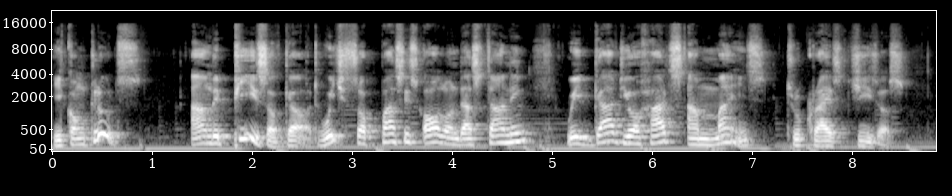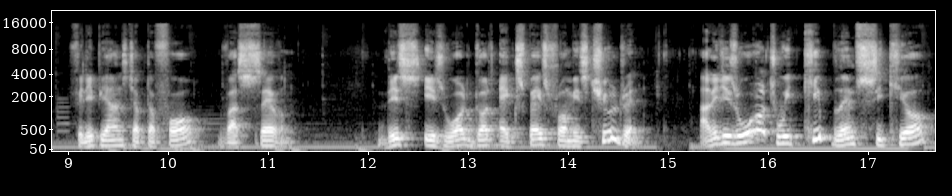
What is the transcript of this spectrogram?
He concludes, And the peace of God, which surpasses all understanding, will guard your hearts and minds through Christ Jesus. Philippians chapter 4, verse 7. This is what God expects from His children, and it is what will keep them secure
